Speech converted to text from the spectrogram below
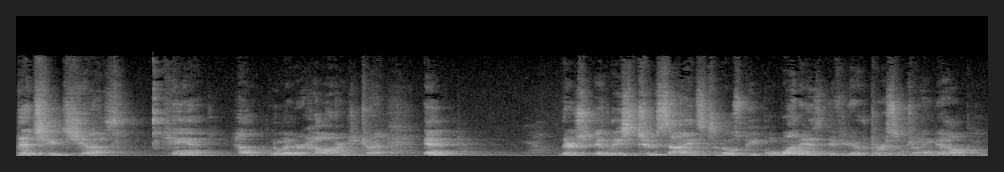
that you just can't help, no matter how hard you try. And there's at least two sides to those people. One is if you're the person trying to help them,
